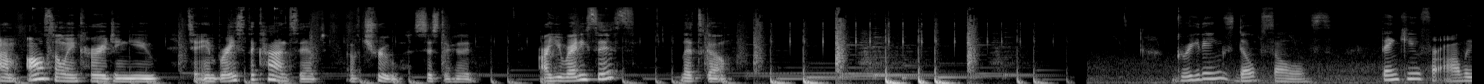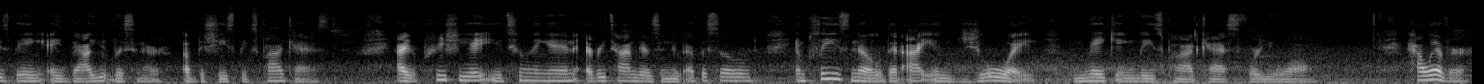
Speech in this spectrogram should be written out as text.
I'm also encouraging you to embrace the concept of true sisterhood. Are you ready, sis? Let's go. Greetings, dope souls. Thank you for always being a valued listener of the SheSpeakz podcast. I appreciate you tuning in every time there's a new episode. And please know that I enjoy making these podcasts for you all. However,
